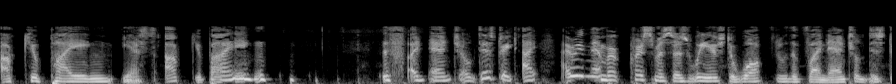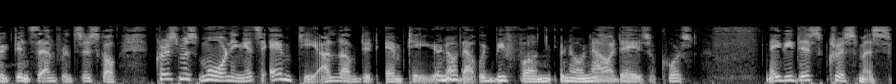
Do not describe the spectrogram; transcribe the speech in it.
occupying, yes, occupying the financial district. I, I remember Christmases we used to walk through the financial district in San Francisco. Christmas morning, it's empty. I loved it empty. You know, that would be fun. You know, nowadays, of course, maybe this Christmas,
